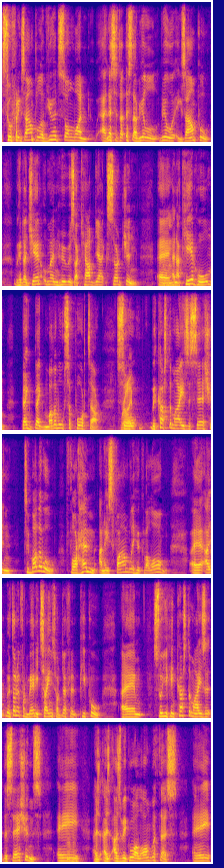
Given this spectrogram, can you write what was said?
so, for example, if you had someone, and this is a, this is a real real example, we had a gentleman who was a cardiac surgeon uh, mm-hmm. in a care home, big big Motherwell supporter. So right. we customised the session to Motherwell for him and his family who come along. Uh, I, we've done it for many times for different people, um, so you can customise it the sessions uh, mm-hmm. as, as, as we go along with this. Uh,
